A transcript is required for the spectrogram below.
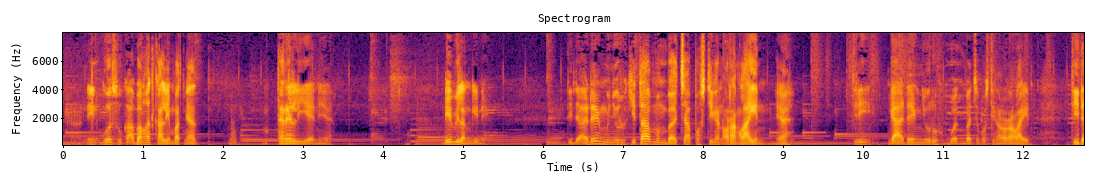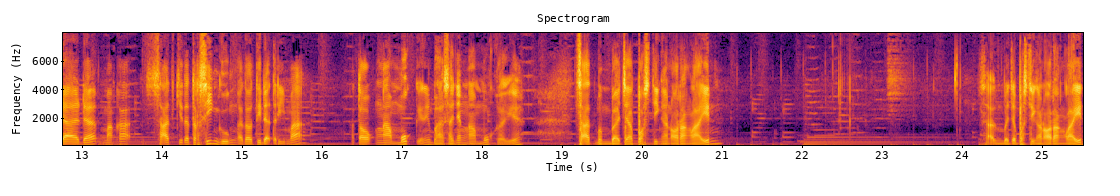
nah, ini gue suka banget kalimatnya Terelie nih ya. Dia bilang gini tidak ada yang menyuruh kita membaca postingan orang lain ya. Jadi nggak ada yang nyuruh buat baca postingan orang lain. Tidak ada maka saat kita tersinggung atau tidak terima atau ngamuk ini bahasanya ngamuk lagi ya saat membaca postingan orang lain saat membaca postingan orang lain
